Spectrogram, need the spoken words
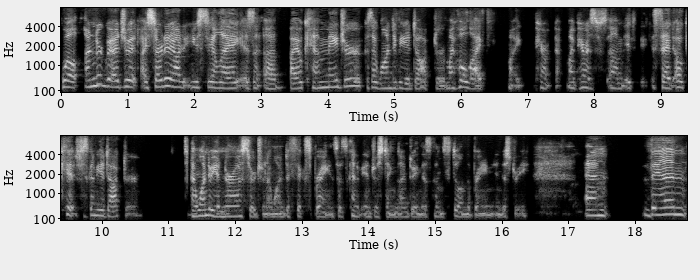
Well, undergraduate, I started out at UCLA as a, a biochem major because I wanted to be a doctor. My whole life, my parent, my parents um, it, said, "Oh, kid, she's going to be a doctor." I wanted to be a neurosurgeon. I wanted to fix brains. So it's kind of interesting that I'm doing this. because I'm still in the brain industry, and then,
